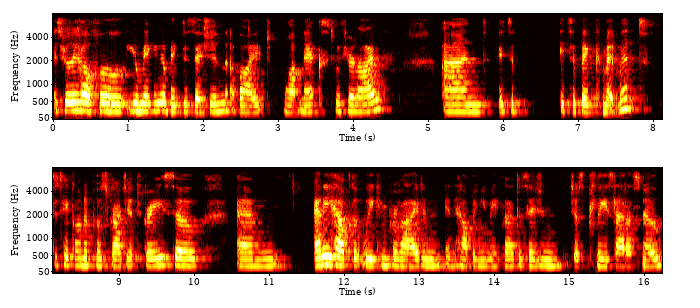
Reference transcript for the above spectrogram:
it's really helpful. You're making a big decision about what next with your life and it's a it's a big commitment to take on a postgraduate degree. So um, any help that we can provide in, in helping you make that decision, just please let us know.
